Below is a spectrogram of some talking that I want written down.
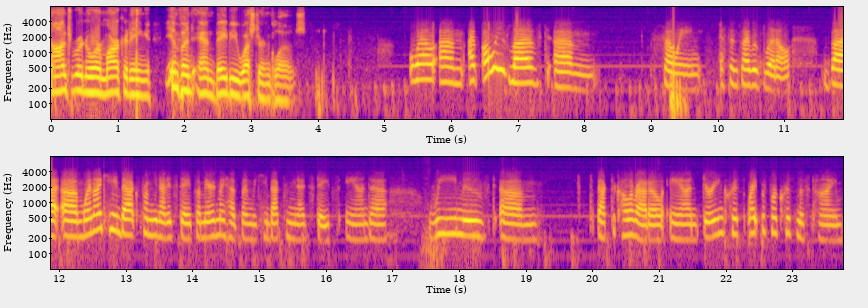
entrepreneur marketing infant and baby Western clothes? Well, um, I've always loved um, sewing since I was little. But um, when I came back from the United States, I married my husband. We came back from the United States, and uh, we moved um, back to Colorado, and during Chris, right before Christmas time,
